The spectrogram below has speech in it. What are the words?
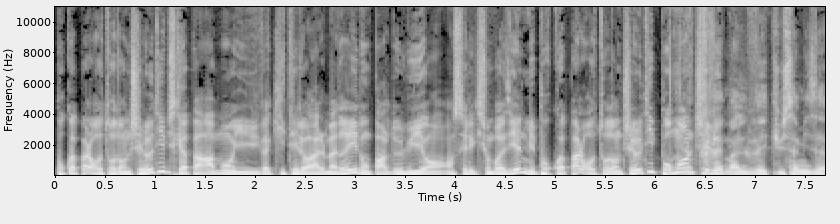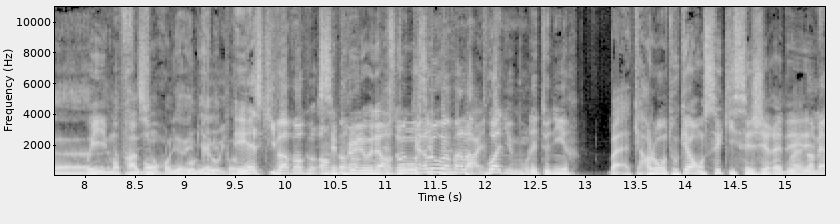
Pourquoi pas le retour d'Ancelotti Parce qu'apparemment, il va quitter le Real Madrid. On parle de lui en, en sélection brésilienne. Mais pourquoi pas le retour d'Ancelotti? Pour moi, Il a très Ancelotti. mal vécu sa mise à Oui, mais la enfin pression bon. qu'on lui avait mis à l'époque. Et est-ce qu'il va avoir encore C'est plus Leonardo, Est-ce que Carlo va avoir la pareil. poigne pour les tenir? Bah, Carlo, en tout cas, on sait qu'il sait gérer des. Ouais, non, mais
